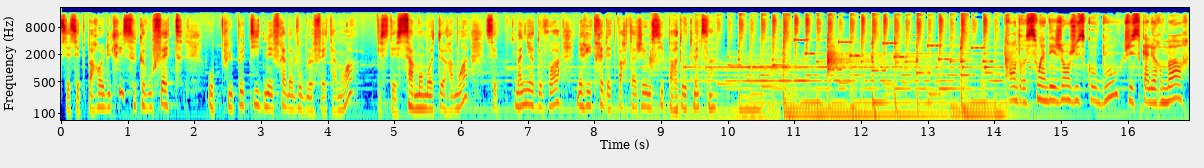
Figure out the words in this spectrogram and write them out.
c'est cette parole du Christ. Ce que vous faites au plus petit de mes frères, ben vous me le faites à moi. C'était ça mon moteur à moi. Cette manière de voir mériterait d'être partagée aussi par d'autres médecins. Prendre soin des gens jusqu'au bout, jusqu'à leur mort,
